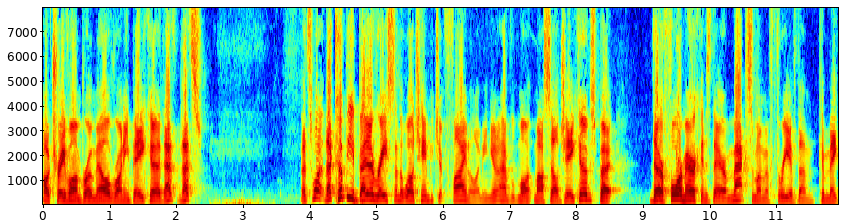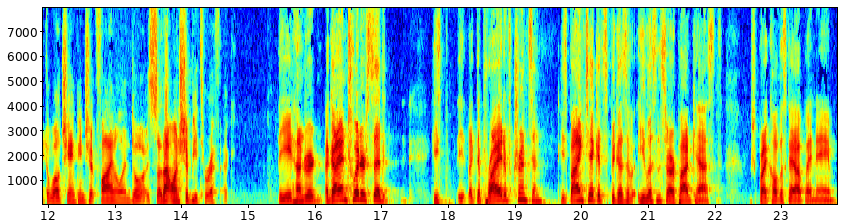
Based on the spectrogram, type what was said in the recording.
Oh, Trayvon Bromell, Ronnie Baker. That that's that's what that could be a better race than the World Championship final. I mean, you don't have Marcell Jacobs, but there are four Americans there. A maximum of three of them can make the World Championship final indoors. So that one should be terrific. The 800. A guy on Twitter said he's like the pride of Trenton. He's buying tickets because of he listens to our podcast. We should probably call this guy out by name.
